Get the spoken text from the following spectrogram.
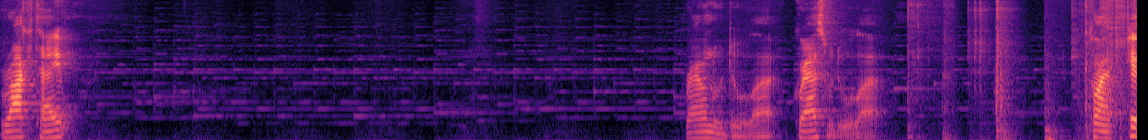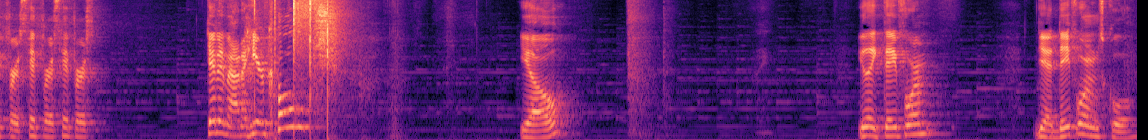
Rock type. Ground would do a lot. Grass would do a lot. Come on, hit first, hit first, hit first. Get him out of here, coach! Yo. You like day form? Yeah, Dayform's cool.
